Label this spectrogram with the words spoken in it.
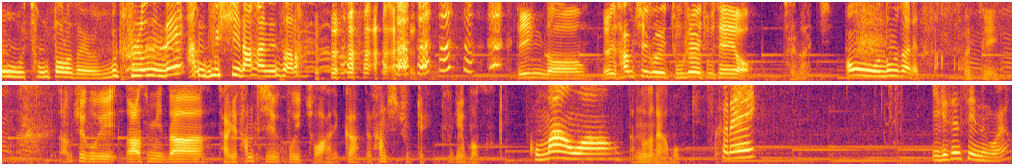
오, 정 떨어져요. 뭐 불렀는데 안 무시당하는 사람. 띵동. 여기 삼치구이 두 개 주세요. 잘 말했지. 오, 너무 잘했다. 그렇지 삼치구이 나왔습니다 자기 삼치구이 좋아하니까 내가 삼치 줄게 두 개 먹어 고마워. 남는 거 내가 먹을게 그래. 이게 센스 있는 거예요?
